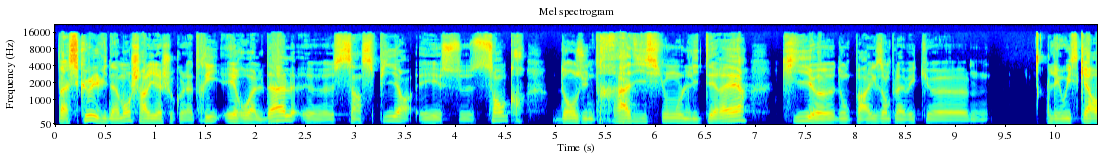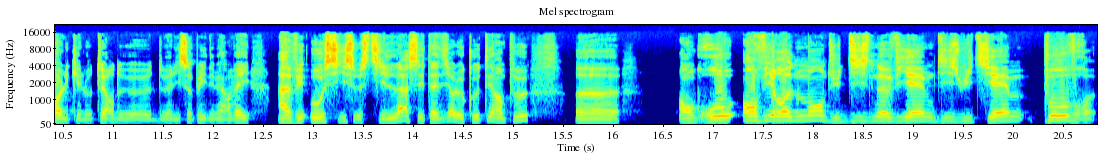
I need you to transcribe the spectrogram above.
parce que évidemment Charlie la chocolaterie et Roald Dahl s'inspirent et se s'ancrent dans une tradition littéraire qui, donc par exemple avec Lewis Carroll, qui est l'auteur de, Alice au Pays des Merveilles, avait aussi ce style-là, c'est-à-dire le côté un peu en gros, environnement du 19e, 18e, pauvre,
